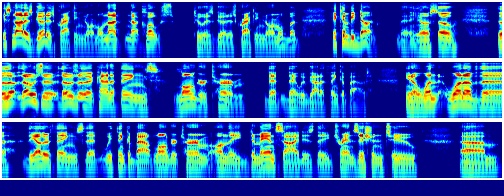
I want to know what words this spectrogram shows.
It's not as good as cracking normal, not not close to as good as cracking normal, but it can be done. Uh, you know, so so th- those are those are the kind of things longer term that that we've got to think about. You know, one one of the the other things that we think about longer term on the demand side is the transition to um,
